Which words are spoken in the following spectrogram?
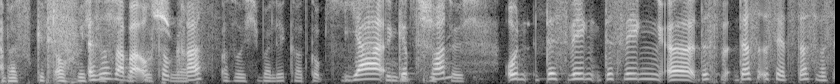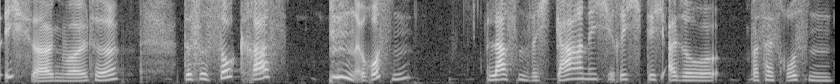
Aber es gibt auch richtig. Es ist aber auch so krass. Also ich überlege gerade, ob's Ja, den gibt's schon. Richtig. Und deswegen, deswegen, äh, das, das ist jetzt das, was ich sagen wollte. Das ist so krass. Russen lassen sich gar nicht richtig, also was heißt Russen?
